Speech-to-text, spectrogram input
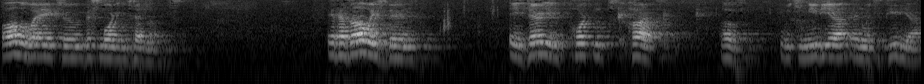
all the way to this morning's headlines. It has always been a very important part of Wikimedia and Wikipedia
